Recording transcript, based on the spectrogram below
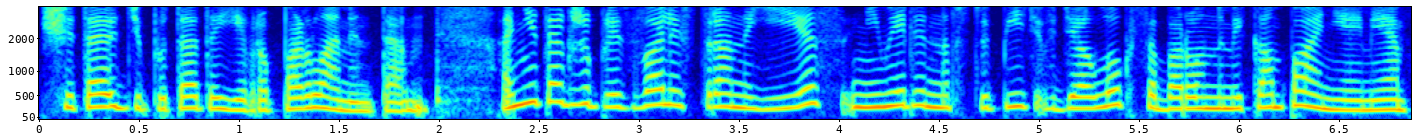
считают депутаты Европарламента. Они также призвали страны ЕС немедленно вступить в диалог с оборонными компаниями,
